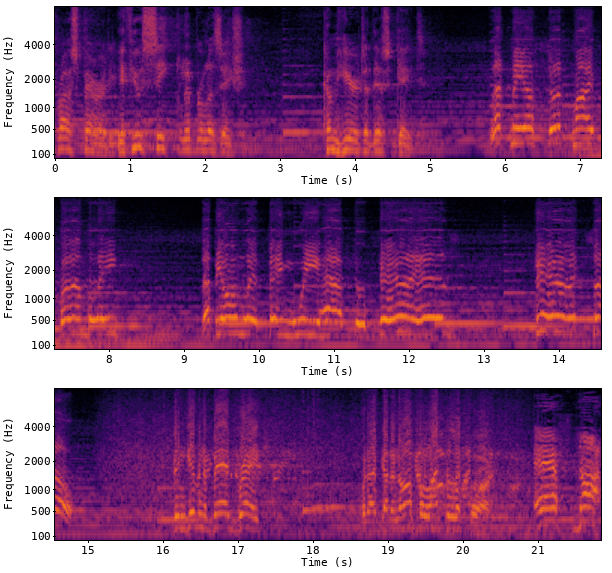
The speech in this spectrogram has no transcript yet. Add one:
prosperity, if you seek liberalization, come here to this gate. Let me assert my firm belief that the only thing we have to fear is fear itself. been given a bad break, but I've got an awful lot to live for. Ask not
